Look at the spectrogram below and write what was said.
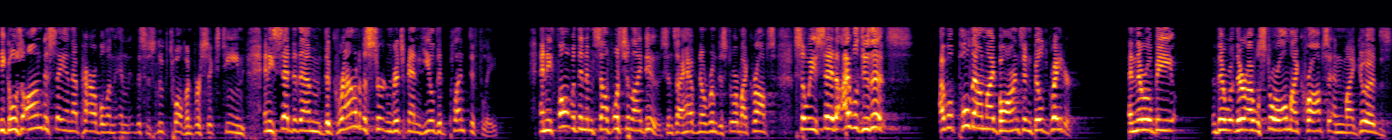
He goes on to say in that parable, and, and, this is Luke 12 and verse 16, and he said to them, The ground of a certain rich man yielded plentifully. And he thought within himself, What shall I do, since I have no room to store my crops? So he said, I will do this. I will pull down my barns and build greater. And there will be, there, there I will store all my crops and my goods.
